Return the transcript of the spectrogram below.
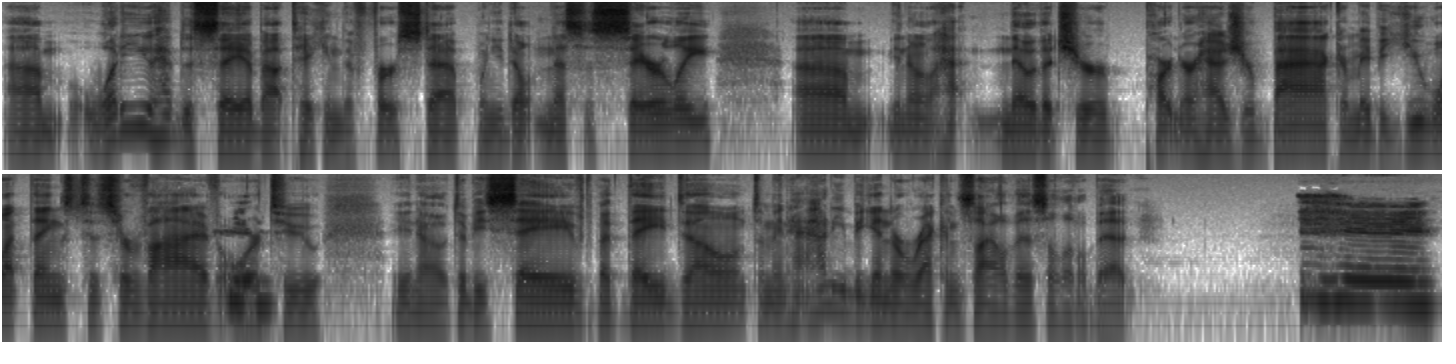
Um, what do you have to say about taking the first step when you don't necessarily um, you know, ha- know that your partner has your back, or maybe you want things to survive mm-hmm. or to, you know, to be saved, but they don't. I mean, how, how do you begin to reconcile this a little bit? Mm-hmm.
